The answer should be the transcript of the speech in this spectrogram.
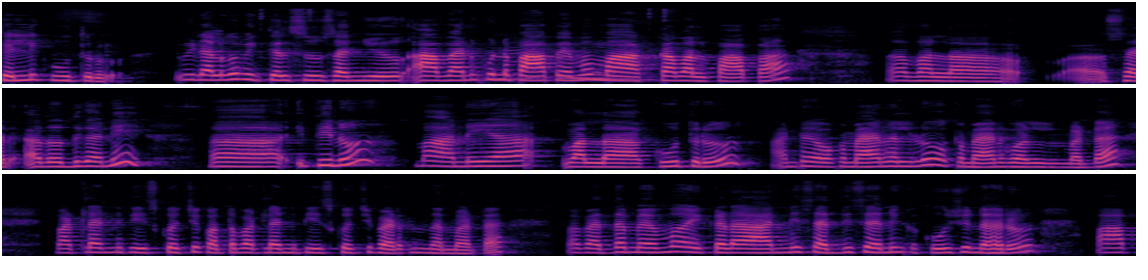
చెల్లి కూతురు. వీళ్ళగో మీకు తెలుసు సంజు ఆ వెనుకున్న పాప ఏమో మా అక్క వాళ్ళ పాప. వాళ్ళ సరే అది వద్దు కానీ తిను. మా అన్నయ్య వాళ్ళ కూతురు అంటే ఒక మేనల్లుడు ఒక మేనగోళ్ళు అనమాట బట్టలన్నీ తీసుకొచ్చి కొత్త బట్టలన్నీ తీసుకొచ్చి పెడుతుంది అనమాట మా పెద్దమ్మేమో ఇక్కడ అన్నీ సర్దిశాను ఇంకా కూర్చున్నారు. పాప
